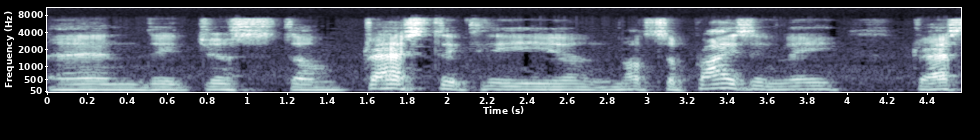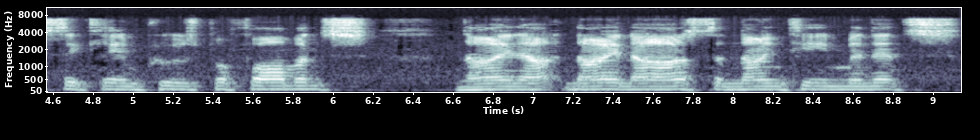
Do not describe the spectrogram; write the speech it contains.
and it just um, drastically, uh, not surprisingly, drastically improves performance, nine, nine hours to 19 minutes,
